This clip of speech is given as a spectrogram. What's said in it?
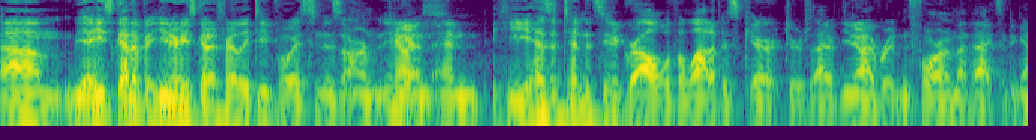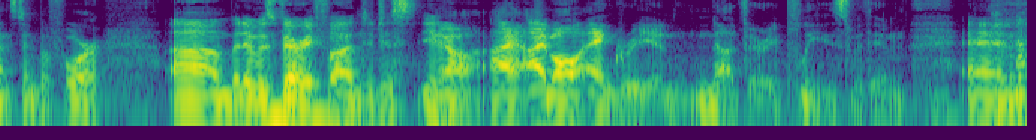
um, yeah, he's got a you know he's got a fairly deep voice in his arm, you know, Yes. and, and he has a tendency to growl with a lot of his characters. I you know I've written for him, I've acted against him before, um, but it was very fun to just you know I, I'm all angry and not very pleased with him, and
